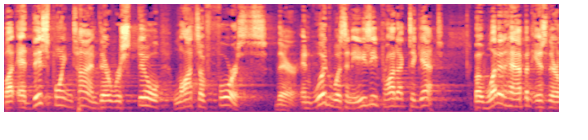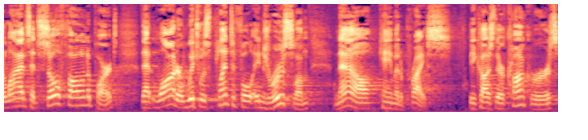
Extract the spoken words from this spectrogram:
But at this point in time, there were still lots of forests there, and wood was an easy product to get. But what had happened is their lives had so fallen apart that water, which was plentiful in Jerusalem, now came at a price because their conquerors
